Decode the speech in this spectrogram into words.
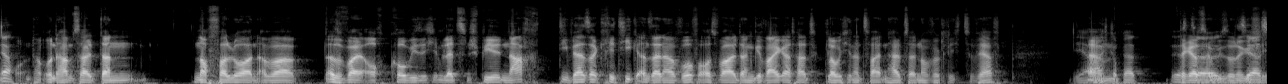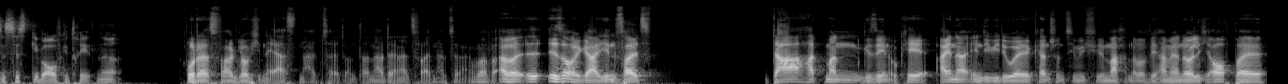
Ja. Und, und haben es halt dann noch verloren, aber also weil auch Kobe sich im letzten Spiel nach diverser Kritik an seiner Wurfauswahl dann geweigert hat, glaube ich, in der zweiten Halbzeit noch wirklich zu werfen. Ja, ähm, ich glaube, er hat da gab es irgendwie so eine Geschichte. als Assistgeber aufgetreten, ja. Oder es war, glaube ich, in der ersten Halbzeit und dann hat er in der zweiten Halbzeit angeworfen. Aber ist auch egal. Jedenfalls da hat man gesehen, okay, einer individuell kann schon ziemlich viel machen. Aber wir haben ja neulich auch bei,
